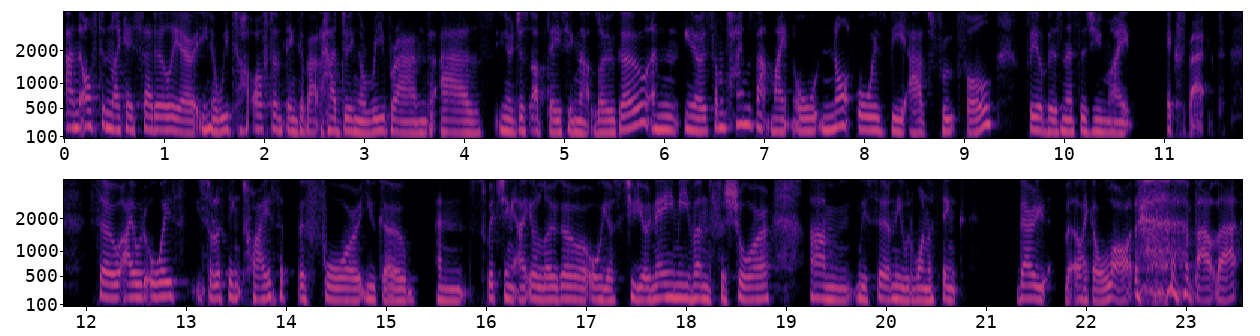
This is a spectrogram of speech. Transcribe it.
And often, like I said earlier, you know, we t- often think about how doing a rebrand as, you know, just updating that logo. And, you know, sometimes that might not always be as fruitful for your business as you might expect. So I would always sort of think twice before you go and switching out your logo or your studio name, even for sure. Um, we certainly would want to think very like a lot about that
